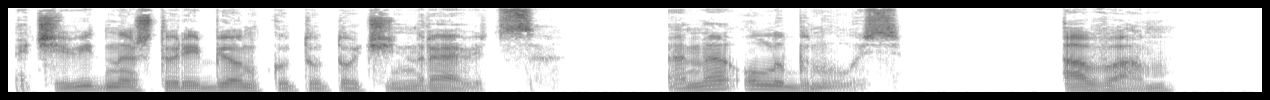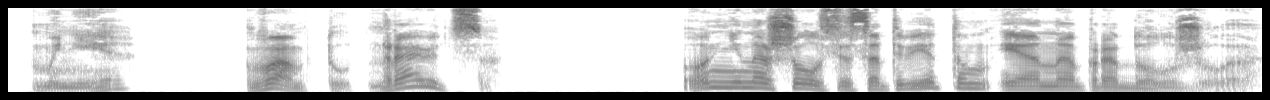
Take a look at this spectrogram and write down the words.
«Очевидно, что ребенку тут очень нравится». Она улыбнулась. «А вам? Мне? Вам тут нравится?» Он не нашелся с ответом, и она продолжила.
